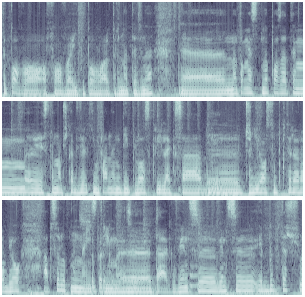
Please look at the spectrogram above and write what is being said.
typowo offowe i typowo alternatywne. E, natomiast no, poza tym e, jestem na przykład wielkim fanem Diplo, Skrillexa, e, czyli osób, które robią absolutny mainstream. E, tak, więc, e, więc e, jakby też e,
